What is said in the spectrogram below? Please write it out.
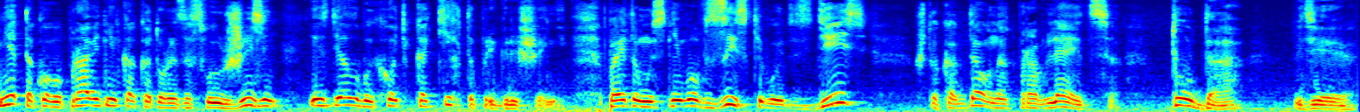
Нет такого праведника, который за свою жизнь не сделал бы хоть каких-то прегрешений. Поэтому с него взыскивают здесь, что когда он отправляется туда, где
